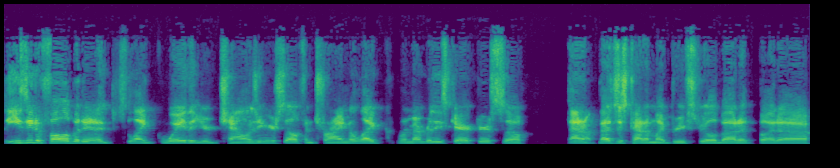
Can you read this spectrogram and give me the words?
easy to follow, but in a like way that you're challenging yourself and trying to like remember these characters. So I don't know. That's just kind of my brief spiel about it. But uh,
